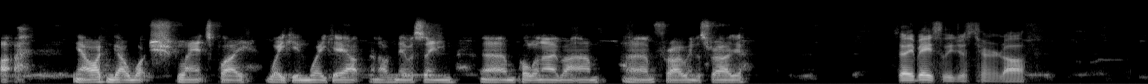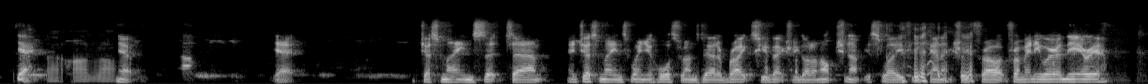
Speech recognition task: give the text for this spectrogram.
I, you know, I can go watch Lance play week in, week out, and I've never seen him um, pull an overarm um, throw in Australia. So they basically just turn it off. Yeah. Uh, on and off. Yeah. Yeah. Just means that um, it just means when your horse runs out of brakes, you've actually got an option up your sleeve. You can actually throw it from anywhere in the area.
